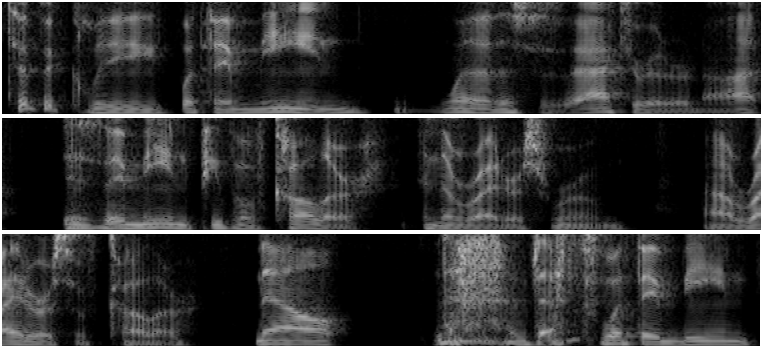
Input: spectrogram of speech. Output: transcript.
typically what they mean, whether this is accurate or not, is they mean people of color in the writer's room, uh, writers of color. Now, that's what they mean.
